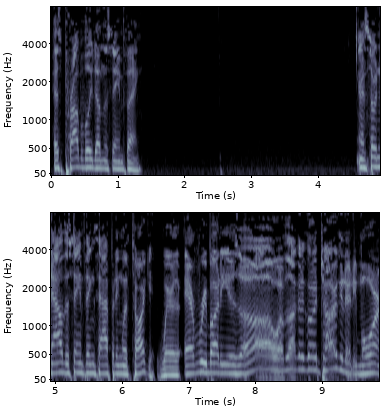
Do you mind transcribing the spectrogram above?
has probably done the same thing. And so now the same thing's happening with Target, where everybody is, oh, I'm not going to go to Target anymore.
